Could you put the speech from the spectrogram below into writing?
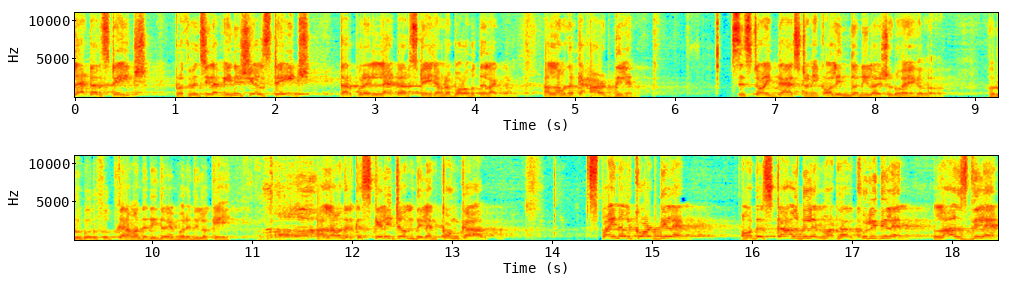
ল্যাটার স্টেজ প্রথমে ছিলাম ইনিশিয়াল স্টেজ তারপরে ল্যাটার স্টেজ আমরা বড় হতে লাগলাম। আল্লাহ আমাদেরকে হার্ট দিলেন। সিস্টনিক ডায়াস্টনিক অলিন্দ নিলয় শুরু হয়ে গেল। রুহুর ফুৎকার আমাদের হৃদয়ে ভরে দিল কে? আল্লাহ আমাদেরকে স্কেলিটন দিলেন, কঙ্কাল। স্পাইনাল কর্ড দিলেন। আমাদের স্কাল দিলেন, মাথার খুলি দিলেন লাঞ্চ দিলেন,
